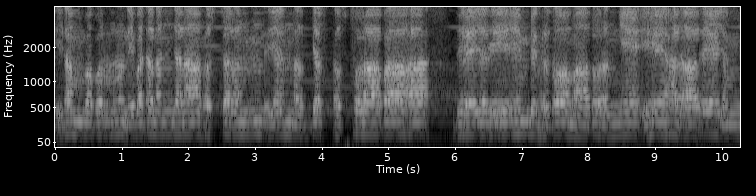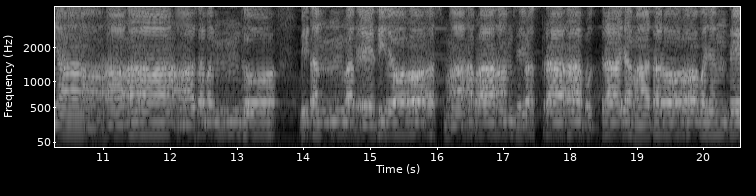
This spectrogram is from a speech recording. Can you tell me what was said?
इदम् वपुर्निवचनञ्जनासश्चरन्ति यन्नद्यस्तस्थुरापाः द्वे यदीम् बिभृतो मातुरन्ये इहेह जाते यम्या आसबन्धो। वितन्वते धियो अस्मा अपांसि वस्त्राः पुत्राय मातरो वयन्ति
